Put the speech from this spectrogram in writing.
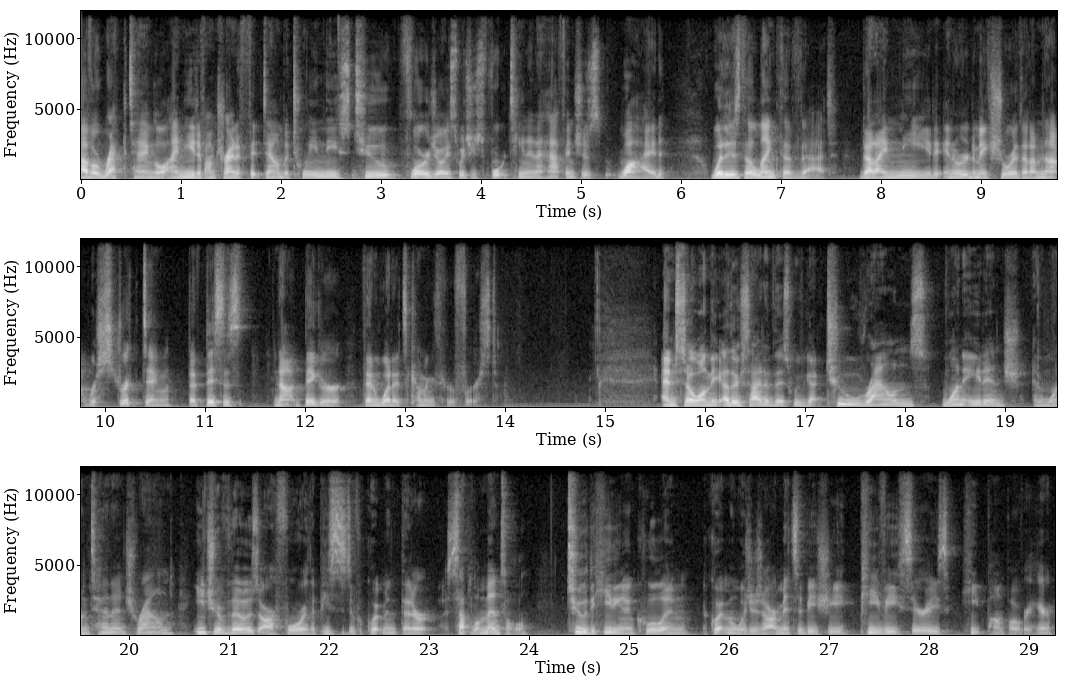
of a rectangle I need if I'm trying to fit down between these two floor joists, which is 14 and a half inches wide, what is the length of that that I need in order to make sure that I'm not restricting, that this is not bigger than what it's coming through first. And so on the other side of this, we've got two rounds, one 8-inch and one 10-inch round. Each of those are for the pieces of equipment that are supplemental to the heating and cooling equipment, which is our Mitsubishi PV series heat pump over here.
